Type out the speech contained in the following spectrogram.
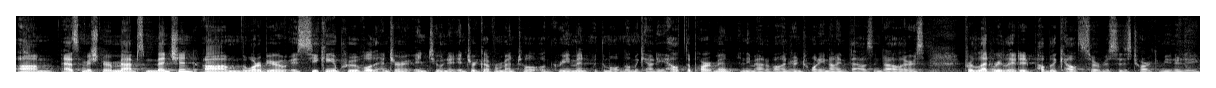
Um, As Commissioner Mapps mentioned, um, the Water Bureau is seeking approval to enter into an intergovernmental agreement with the Multnomah County Health Department in the amount of $129,000 for lead-related public health services to our community.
